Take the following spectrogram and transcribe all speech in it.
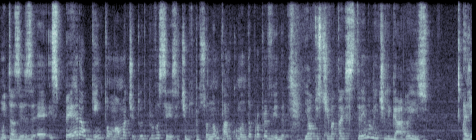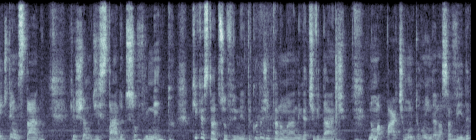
muitas vezes é, espera alguém tomar uma atitude por você. Esse tipo de pessoa não está no comando da própria vida. E a autoestima está extremamente ligado a isso. A gente tem um estado que eu chamo de estado de sofrimento. O que é o estado de sofrimento? É quando a gente está numa negatividade, numa parte muito ruim da nossa vida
